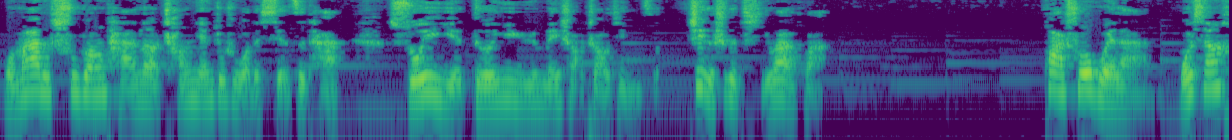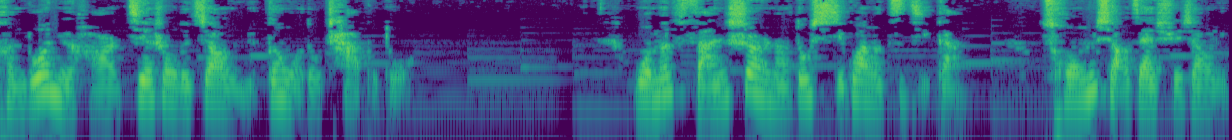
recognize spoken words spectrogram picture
我妈的梳妆台呢常年就是我的写字台，所以也得益于没少照镜子。这个是个题外话。话说回来，我想很多女孩接受的教育跟我都差不多。我们凡事儿呢都习惯了自己干，从小在学校里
